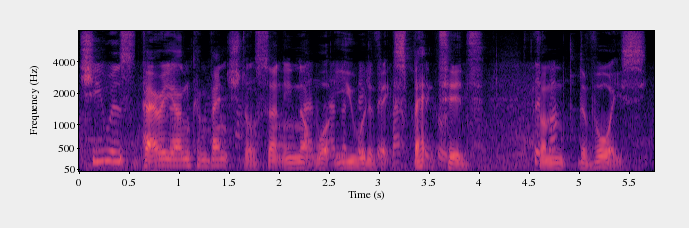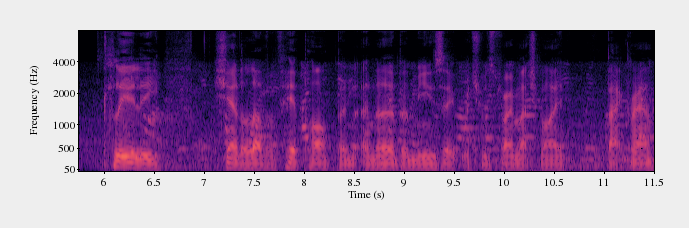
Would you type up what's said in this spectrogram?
she was very unconventional, certainly not what you would have expected from the voice. Clearly, she had a love of hip hop and, and urban music, which was very much my background.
